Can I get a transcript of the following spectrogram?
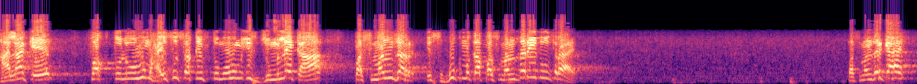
حالانکہ فخت حیث ثقیف تمہم اس جملے کا پس منظر، اس حکم کا پس منظر ہی دوسرا ہے۔ پس منظر کیا ہے؟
